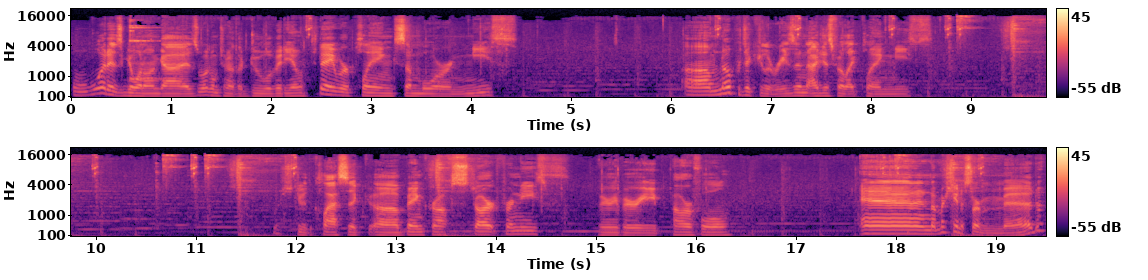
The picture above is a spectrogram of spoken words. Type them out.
What is going on guys? Welcome to another duel video. Today we're playing some more Neith. Um, no particular reason, I just feel like playing Neith. We'll just do the classic uh, Bancroft start for Neith. Very, very powerful. And I'm actually gonna start Med.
